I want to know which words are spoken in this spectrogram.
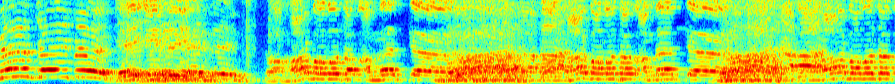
భీమ్ జై భీమ్! జోహార్ బాబా భీమ్! అంబేద్కర్! భీమ్ బాబా భీమ్ జై बाबा साहब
